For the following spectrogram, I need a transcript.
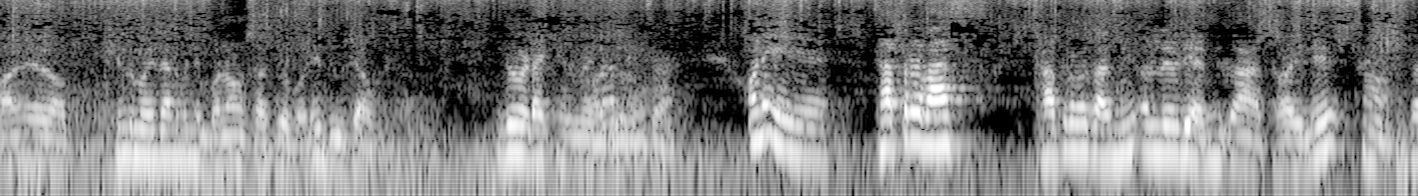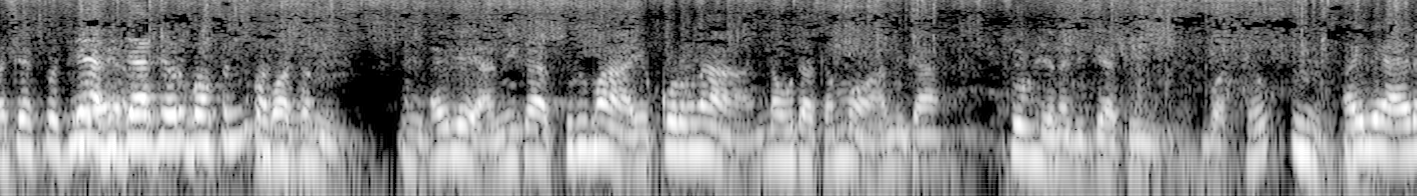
खेल मैदान पनि बनाउन सक्यो भने दुइटा हुन्छ। दुईवटा खेल मैदान हुन्छ। अनि छात्रावास छात्रावास हामी अलरेडी हामी कहाँ छ अहिले। र त्यसपछि विद्यार्थीहरू बस्छन्? बस्छन्। अहिले हामी कहाँ सुरुमा यो कोरोना नहुँदासम्म हामी कहाँ चौबिसजना विद्यार्थी बस्थ्यौँ अहिले आएर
